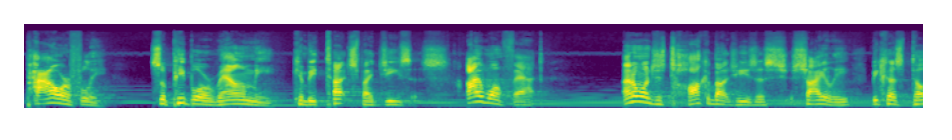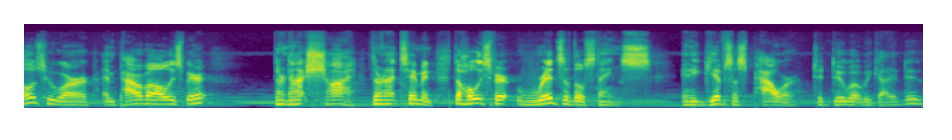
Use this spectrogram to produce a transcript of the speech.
powerfully so people around me can be touched by Jesus. I want that. I don't want to just talk about Jesus shyly because those who are empowered by the Holy Spirit, they're not shy, they're not timid. The Holy Spirit rids of those things and He gives us power to do what we got to do.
